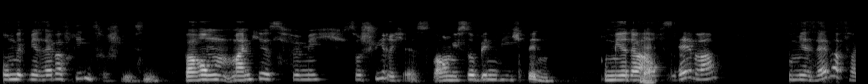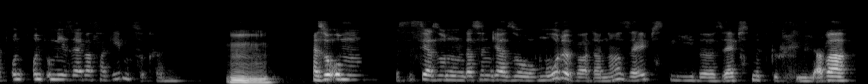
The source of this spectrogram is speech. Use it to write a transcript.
um mit mir selber Frieden zu schließen. Warum manches für mich so schwierig ist, warum ich so bin, wie ich bin. Um mir da ja. auch selber um mir selber und, und um mir selber vergeben zu können. Mhm. Also um, das ist ja so ein, das sind ja so Modewörter, ne? Selbstliebe, Selbstmitgefühl. Aber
